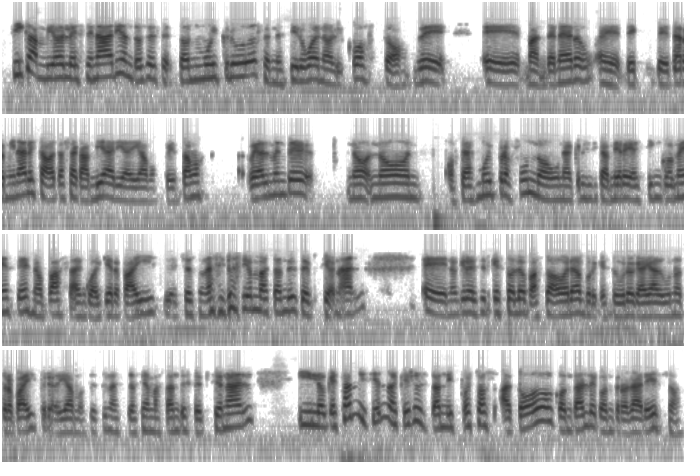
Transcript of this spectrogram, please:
sí cambió el escenario, entonces eh, son muy crudos en decir, bueno, el costo de eh, mantener, eh, de, terminar esta batalla cambiaria, digamos, pensamos realmente no, no, o sea, es muy profundo una crisis cambiaria de cinco meses, no pasa en cualquier país, de hecho es una situación bastante excepcional. Eh, no quiero decir que solo pasó ahora, porque seguro que hay algún otro país, pero digamos, es una situación bastante excepcional. Y lo que están diciendo es que ellos están dispuestos a todo con tal de controlar eso.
